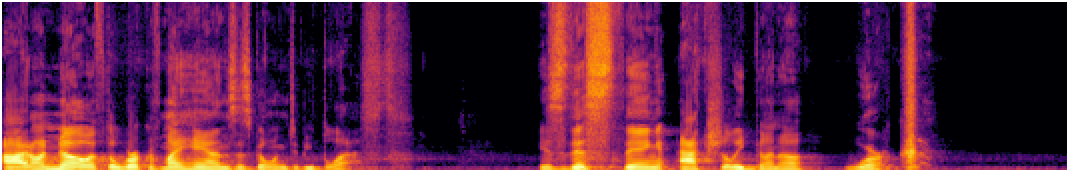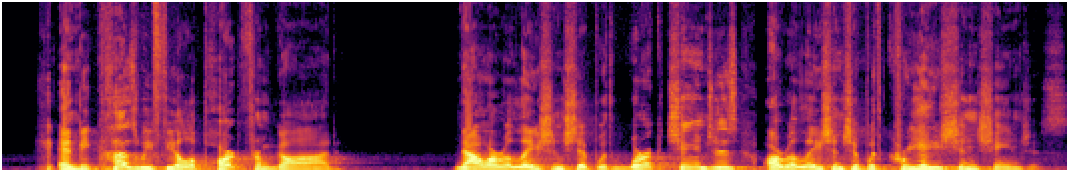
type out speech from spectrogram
I don't know if the work of my hands is going to be blessed. Is this thing actually gonna work? And because we feel apart from God, now our relationship with work changes, our relationship with creation changes.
